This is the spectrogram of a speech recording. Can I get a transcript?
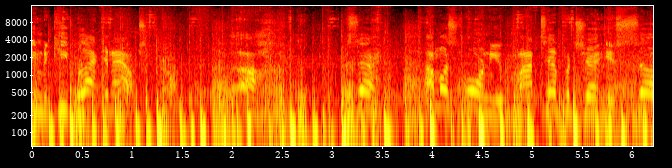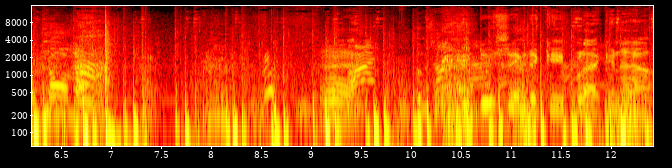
seem to keep blacking out. Oh. Sir, I must warn you, my temperature is subnormal. All right, who's hungry? You do seem to keep blacking out.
